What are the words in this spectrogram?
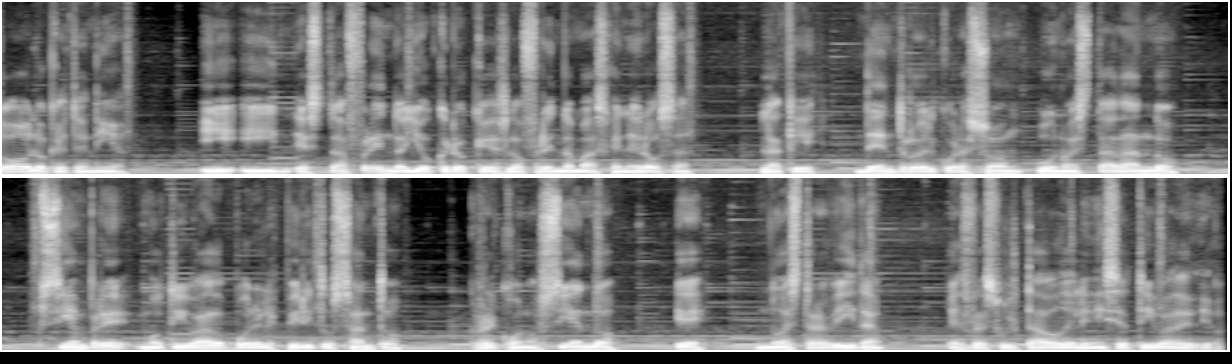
todo lo que tenía. Y, y esta ofrenda yo creo que es la ofrenda más generosa, la que dentro del corazón uno está dando, siempre motivado por el Espíritu Santo, reconociendo que nuestra vida es resultado de la iniciativa de Dios.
